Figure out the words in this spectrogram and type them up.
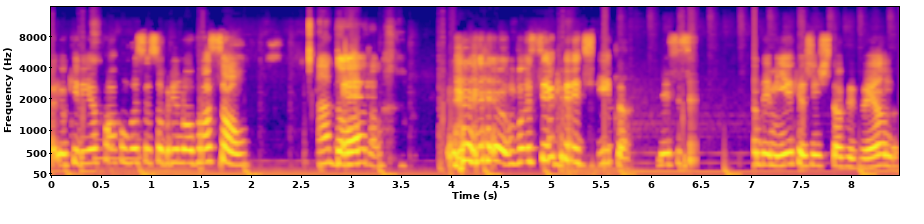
eu queria falar com você sobre inovação. Adoro. É... você acredita nesse pandemia que a gente está vivendo?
